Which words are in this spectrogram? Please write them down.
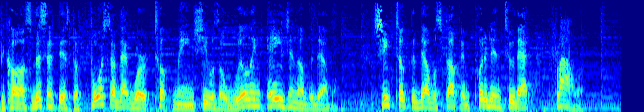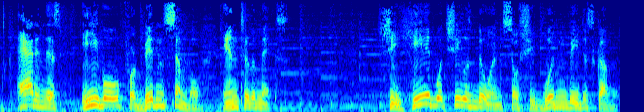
Because listen to this, the force of that word took means she was a willing agent of the devil. She took the devil's stuff and put it into that flour, adding this evil, forbidden symbol into the mix. She hid what she was doing so she wouldn't be discovered.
